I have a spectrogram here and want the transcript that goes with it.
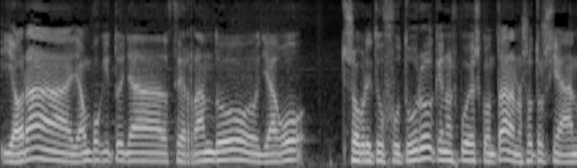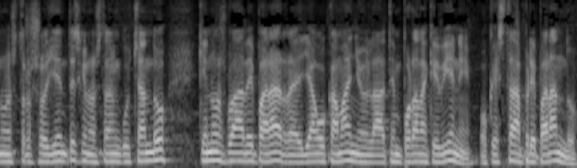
y ahora ya un poquito ya cerrando Yago sobre tu futuro, ¿qué nos puedes contar a nosotros y a nuestros oyentes que nos están escuchando? ¿Qué nos va a deparar eh, Yago Camaño en la temporada que viene o qué está preparando?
